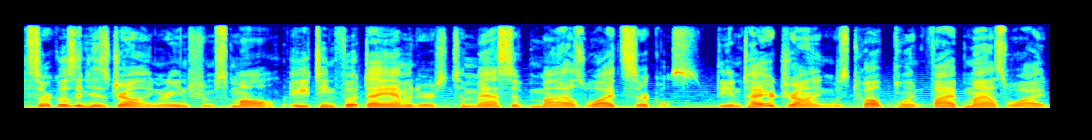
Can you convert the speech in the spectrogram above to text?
The circles in his drawing range from small, 18 foot diameters to massive, miles wide circles. The entire drawing was 12.5 miles wide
